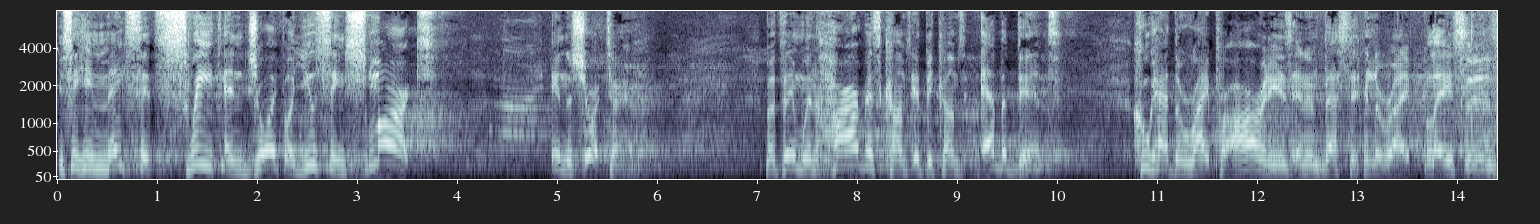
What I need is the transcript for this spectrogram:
You see, he makes it sweet and joyful. You seem smart in the short term. But then when harvest comes, it becomes evident who had the right priorities and invested in the right places.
